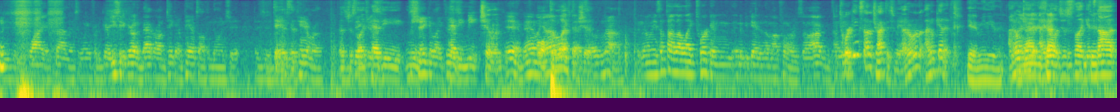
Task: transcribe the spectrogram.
And just quiet, silence, and waiting for the girl. You see the girl in the background taking her pants off and doing shit. And it's just dancing Dancing. the camera. That's just Dick like just heavy meat, shaking like this. heavy meat chilling. Yeah, man. Like Off I to the don't like left and that. shit. So nah. You know what I mean? Sometimes I like twerking in the beginning of my porn. So I, I need- Twerking's not attractive to me. I don't. I don't get it. Yeah, me neither. I don't Like, get it. I it's know. not- It's just like it's just- not.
